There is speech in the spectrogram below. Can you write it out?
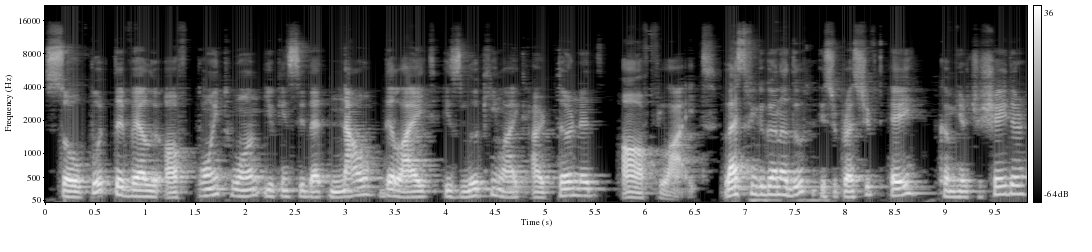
So put the value of 0.1, you can see that now the light is looking like turned off light. Last thing you're gonna do is to press Shift A, come here to shader,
